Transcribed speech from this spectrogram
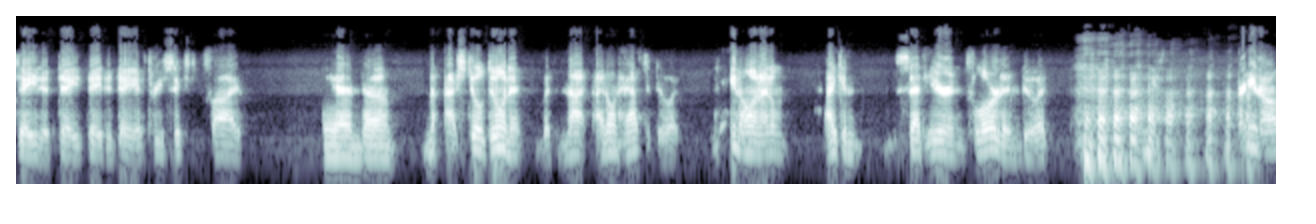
day to day, day to day of 365, and uh, I'm still doing it, but not. I don't have to do it, you know, and I don't. I can sit here in Florida and do it. you know,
